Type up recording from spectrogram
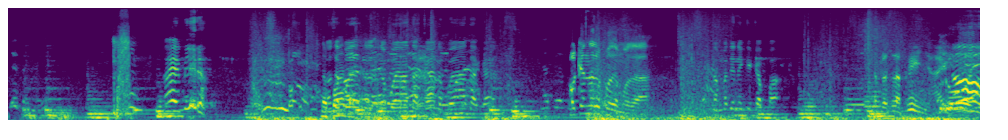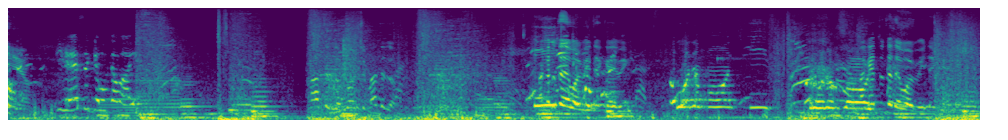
Ya te ¡Ay, mira! No pueden puede- atacar. no- no pueden atacar, no pueden atacar. ¿Por qué no lo podemos dar? Nada más tienen que escapar. La plaza de la piña. Ay, ¡No! Y ese que buscaba ahí. Mátelo, Monchi, mátelo. ¿A qué tú te devolviste, Kevin? Uno monchis. ¿A qué tú te devolviste, Kevin?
